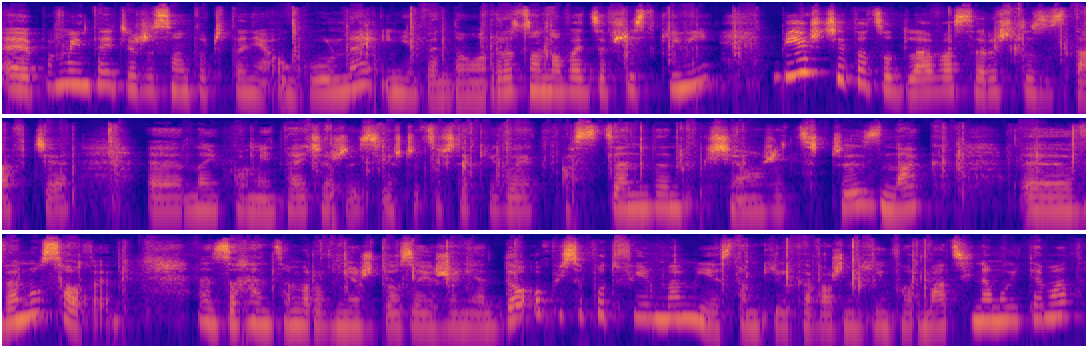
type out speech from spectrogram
E, Pamiętajcie, że są to czytania ogólne i nie będą rezonować ze wszystkimi. Bierzcie to, co dla Was, resztę zostawcie. E, No i pamiętajcie, że jest jeszcze coś takiego jak ascendent, księżyc czy znak e, wenusowy. Zachęcam również do zajrzenia do opisu pod filmem. Jest tam kilka ważnych informacji na mój temat,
